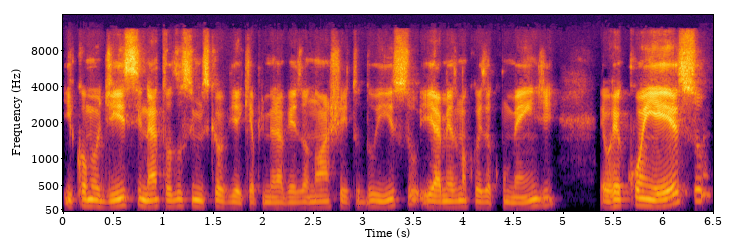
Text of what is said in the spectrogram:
E como eu disse, né, todos os filmes que eu vi aqui a primeira vez, eu não achei tudo isso. E é a mesma coisa com Mandy. Eu reconheço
